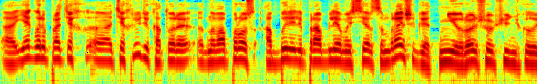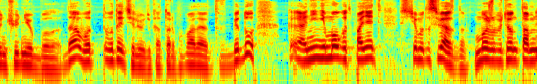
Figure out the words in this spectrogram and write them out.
Э, Я говорю про тех, э, о тех людях, которые на вопрос, а были ли проблемы с сердцем раньше, говорят, не, раньше вообще никогда ничего не было. Да, вот, вот эти люди, которые попадают в беду, они не могут понять, с чем это связано. Может быть, он там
